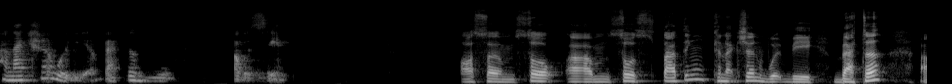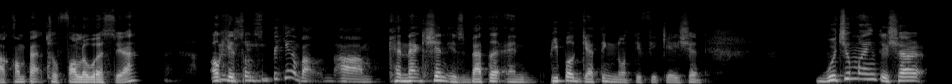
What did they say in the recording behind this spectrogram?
connection would be a better move. I would say. Awesome. So, um, so starting connection would be better uh, compared to followers, yeah. Okay, so Mhm. speaking about um, connection is better and people getting notification. Would you mind to share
